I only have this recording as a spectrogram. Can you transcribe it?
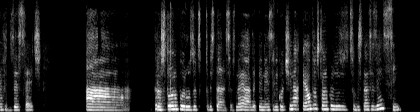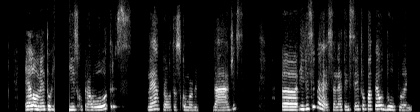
F17. A transtorno por uso de substâncias, né? A dependência de nicotina é um transtorno por uso de substâncias em si. Ela aumenta o risco para outras, né? Para outras comorbidades Uh, e vice-versa, né? Tem sempre um papel duplo aí.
